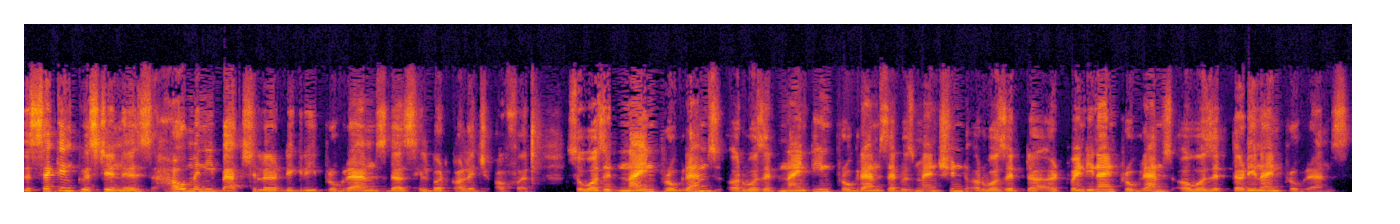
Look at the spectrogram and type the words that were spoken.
The second question is, how many bachelor degree programs does Hilbert College offer? So was it nine programs? Or was it 19 programs that was mentioned? Or was it uh, 29 programs? Or was it 39 programs?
